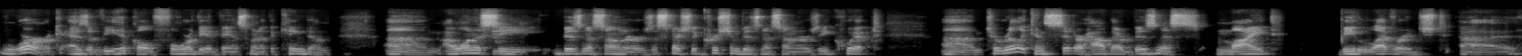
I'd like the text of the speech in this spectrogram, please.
work as a vehicle for the advancement of the kingdom. Um, I want to see business owners, especially Christian business owners, equipped um, to really consider how their business might be leveraged uh,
